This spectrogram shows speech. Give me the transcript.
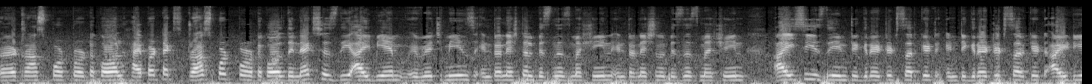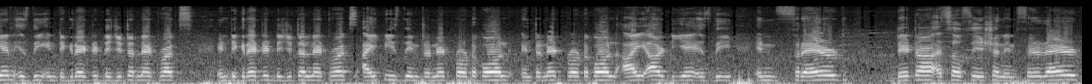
uh, transport protocol. Hypertext transport protocol. The next is the IBM, which means International Business Machine. International Business Machine. IC is the integrated circuit. Integrated circuit. IDN is the integrated digital networks. Integrated digital networks. IP is the Internet Protocol. Internet Protocol. IRDA is the infrared Data Association Infrared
